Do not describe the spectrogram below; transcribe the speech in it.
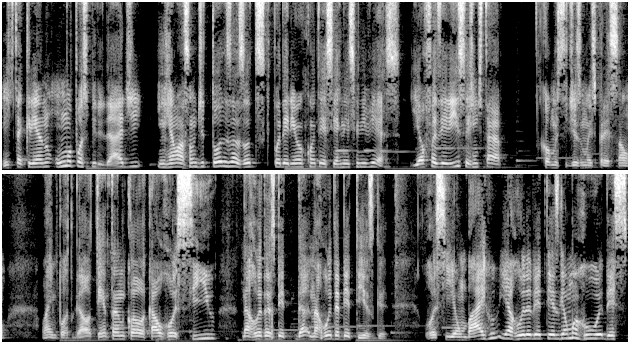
a gente está criando uma possibilidade em relação de todas as outras que poderiam acontecer nesse universo. E ao fazer isso, a gente está, como se diz uma expressão lá em Portugal, tentando colocar o rocio na Rua, das Be da, na rua da Betesga. O Rocio é um bairro e a Rua da Betesga é uma rua desse,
